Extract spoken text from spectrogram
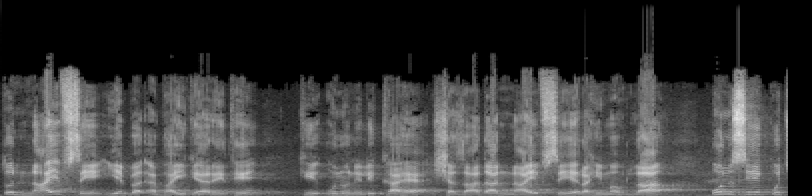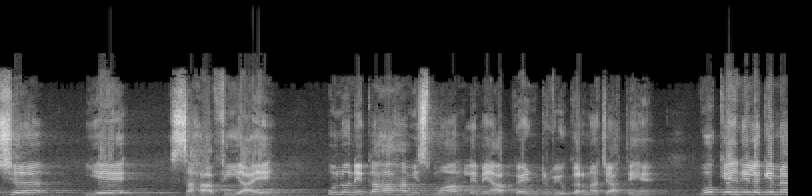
تو نائف سے یہ بھائی کہہ رہے تھے کہ انہوں نے لکھا ہے، شہزادہ نائف سے رحمہ اللہ، ان سے کچھ یہ صحافی آئے، انہوں نے کہا، ہم اس معاملے میں آپ کا انٹرویو کرنا چاہتے ہیں۔ وہ کہنے لگے، میں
